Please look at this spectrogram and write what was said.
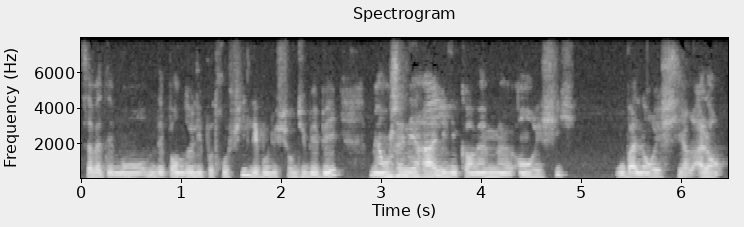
ça va dépendre de l'hypotrophie, de l'évolution du bébé, mais en général, il est quand même enrichi. On va l'enrichir. Alors,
